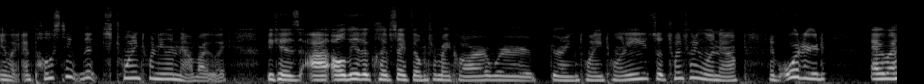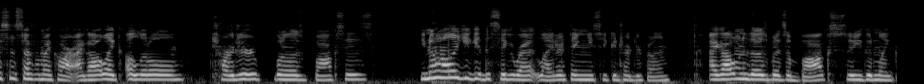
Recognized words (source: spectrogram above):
anyway, I'm posting, that's 2021 now, by the way, because uh, all the other clips I filmed for my car were during 2020, so it's 2021 now. I've ordered I rest of the stuff for my car. I got like a little charger, one of those boxes. You know how like you get the cigarette lighter thing so you can charge your phone? I got one of those, but it's a box so you can like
